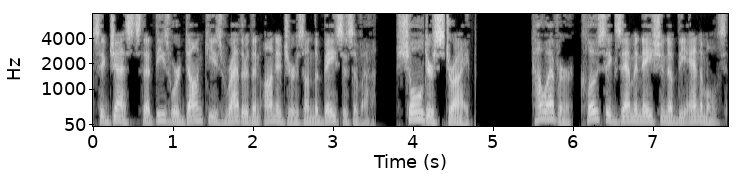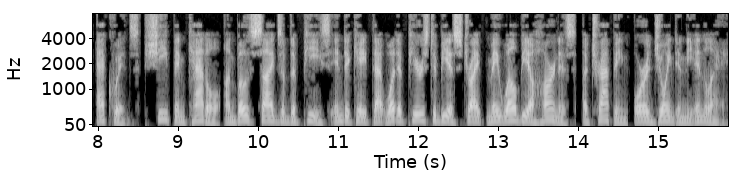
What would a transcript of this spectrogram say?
suggests that these were donkeys rather than onagers on the basis of a «shoulder stripe». However, close examination of the animals equids, sheep and cattle on both sides of the piece indicate that what appears to be a stripe may well be a harness, a trapping, or a joint in the inlay.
